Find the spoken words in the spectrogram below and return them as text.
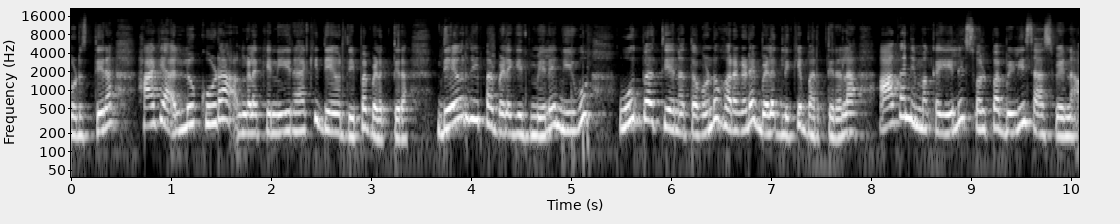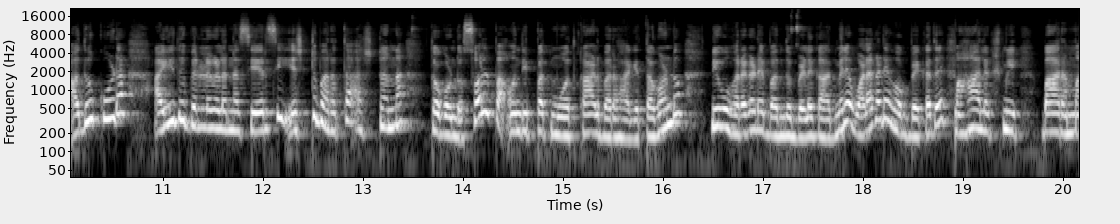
ಗುಡಿಸ್ತೀರಾ, ಹಾಗೆ ಅಲ್ಲೂ ಕೂಡ ಅಂಗಳಕ್ಕೆ ನೀರು ಹಾಕಿ ದೇವ್ರ ದೀಪ ಬೆಳಗ್ತೀರಾ. ದೇವ್ರ ದೀಪ ಬೆಳಗಿದ ಮೇಲೆ ನೀವು ಊದ್ಬತ್ತಿಯನ್ನು ತಗೊಂಡು ಹೊರಗಡೆ ಬೆಳಗ್ಲಿಕ್ಕೆ ಬರ್ತಿರಲ್ಲ. ಆಗ ನಿಮ್ಮ ಕೈಯಲ್ಲಿ ಸ್ವಲ್ಪ ಬಿಳಿ ಸಾಸಿವೆಯನ್ನು, ಅದು ಕೂಡ ಐದು ಬೆರಳುಗಳನ್ನು ಸೇರಿಸಿ ಎಷ್ಟು ಬರುತ್ತೋ ಅಷ್ಟನ್ನು ತಗೊಂಡು ಸ್ವಲ್ಪ ಒಂದು ಇಪ್ಪತ್ತ್ ಮೂವತ್ತು ಕಾಳು ಬರೋ ಹಾಗೆ ತಗೊಂಡು ನೀವು ಹೊರಗಡೆ ಬಂದು ಬೆಳಗಾದ್ಮೇಲೆ ಒಳಗಡೆ ಹೋಗಬೇಕಾದ್ರೆ ಮಹಾಲಕ್ಷ್ಮಿ, ಬಾರಮ್ಮ,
